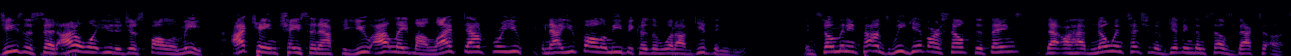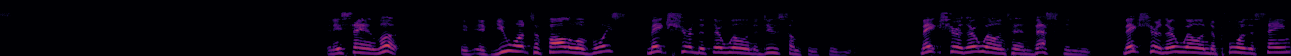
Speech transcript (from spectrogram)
Jesus said, I don't want you to just follow me. I came chasing after you. I laid my life down for you, and now you follow me because of what I've given you. And so many times we give ourselves to things that have no intention of giving themselves back to us. And he's saying, look, if, if you want to follow a voice, make sure that they're willing to do something for you. Make sure they're willing to invest in you. Make sure they're willing to pour the same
